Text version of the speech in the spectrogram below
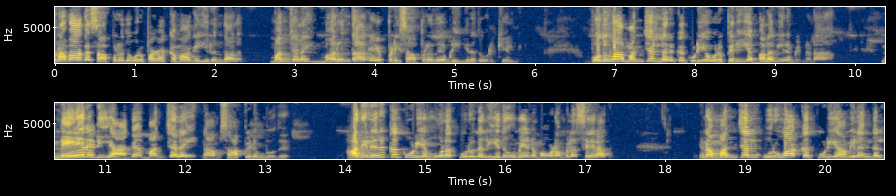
உணவாக சாப்பிட்றது ஒரு பழக்கமாக இருந்தாலும் மஞ்சளை மருந்தாக எப்படி சாப்பிட்றது அப்படிங்கிறது ஒரு கேள்வி. பொதுவா மஞ்சள்ல இருக்கக்கூடிய ஒரு பெரிய பலவீனம் என்னன்னா நேரடியாக மஞ்சளை நாம் சாப்பிடும்போது அதில் இருக்கக்கூடிய மூலக்கூறுகள் எதுவுமே நம்ம உடம்புல சேராது. ஏன்னா மஞ்சள் உருவாக்கக்கூடிய அமிலங்கள்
